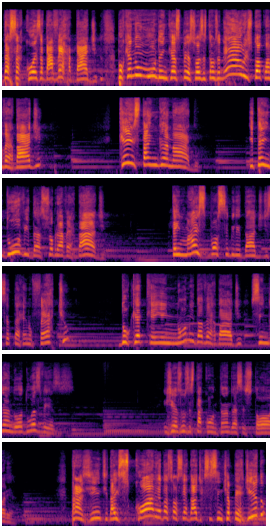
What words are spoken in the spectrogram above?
dessa coisa da verdade. Porque no mundo em que as pessoas estão dizendo, eu estou com a verdade, quem está enganado e tem dúvidas sobre a verdade, tem mais possibilidade de ser terreno fértil do que quem, em nome da verdade, se enganou duas vezes. E Jesus está contando essa história para a gente da escória da sociedade que se sentia perdido,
